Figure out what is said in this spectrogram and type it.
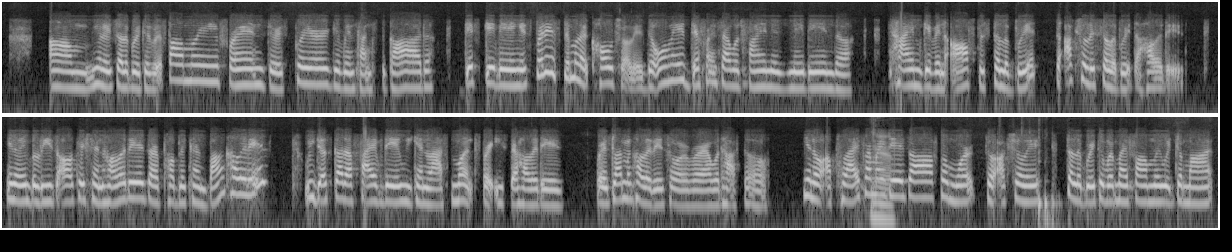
Um, you know, celebrated with family, friends. There's prayer, giving thanks to God, gift giving. It's pretty similar culturally. The only difference I would find is maybe in the time given off to celebrate, to actually celebrate the holidays. You know, in Belize, all Christian holidays are public and bank holidays. We just got a five day weekend last month for Easter holidays. For Islamic holidays, however, I would have to, you know, apply for my Yeah. days off from work to actually celebrate it with my family, with Jamaat.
